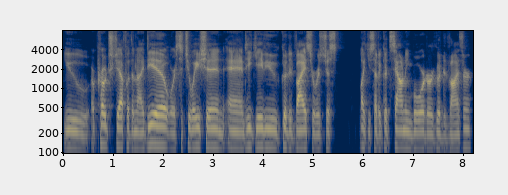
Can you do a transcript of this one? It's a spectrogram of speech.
you approached Jeff with an idea or a situation, and he gave you good advice, or was just like you said, a good sounding board or a good advisor?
